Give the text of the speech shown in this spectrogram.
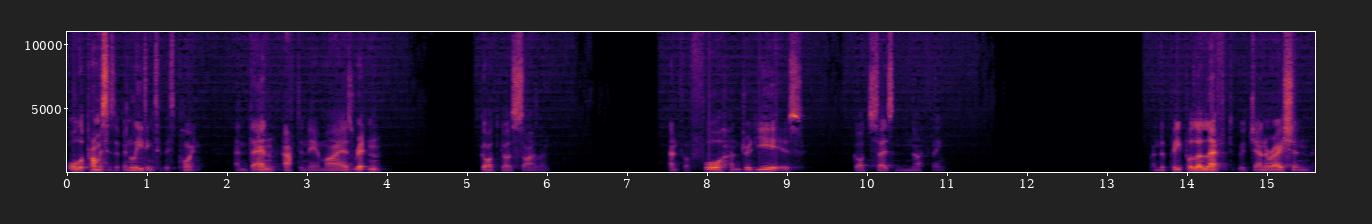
All the promises have been leading to this point. And then, after Nehemiah is written, God goes silent. And for 400 years, God says nothing. And the people are left with generation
